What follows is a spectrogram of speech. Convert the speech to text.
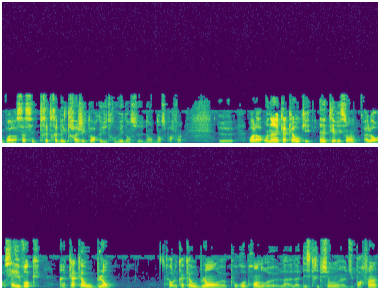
Voilà, ça c'est une très très belle trajectoire que j'ai trouvée dans ce, parfum. Euh, voilà, on a un cacao qui est intéressant. Alors ça évoque un cacao blanc. Alors le cacao blanc, euh, pour reprendre euh, la, description du parfum,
